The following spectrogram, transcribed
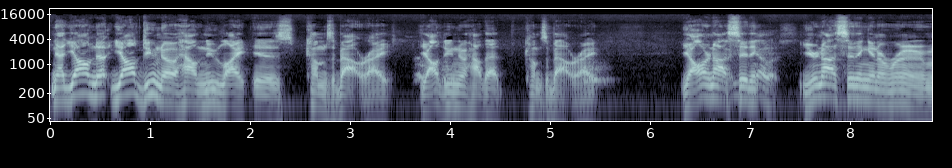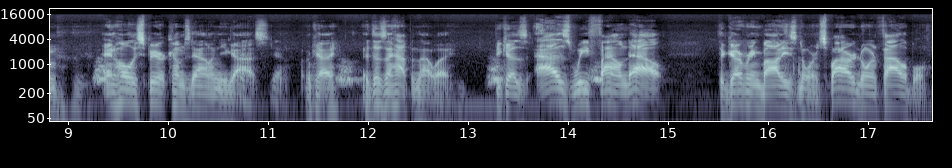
Now y'all know y'all do know how new light is comes about, right? Y'all do know how that comes about, right? Y'all are not sitting. tell us. You're not sitting in a room, and Holy Spirit comes down on you guys. Yeah. Okay, it doesn't happen that way, because as we found out, the governing bodies nor inspired nor infallible.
